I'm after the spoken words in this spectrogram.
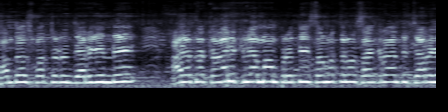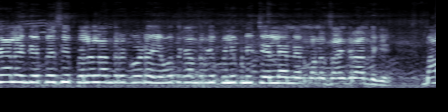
సంతోషపరచడం జరిగింది. ఆ యొక్క కార్యక్రమం ప్రతి సంవత్సరం సంక్రాంతి జరగాలని చెప్పేసి పిల్లలందరికీ కూడా యువతకి అందరికీ పిలుపునిచ్చి వెళ్ళాను నేను మొన్న సంక్రాంతికి. మా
